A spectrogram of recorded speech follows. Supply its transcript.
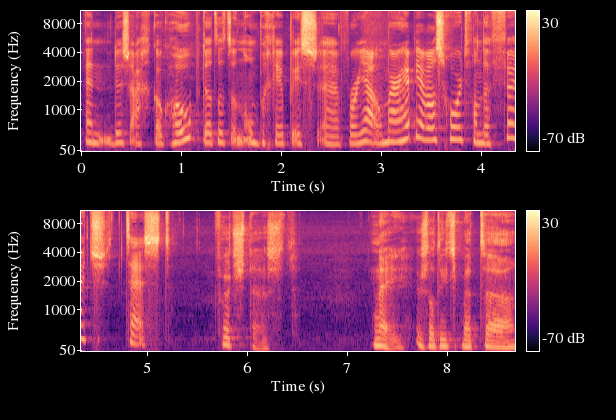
en dus eigenlijk ook hoop dat het een onbegrip is uh, voor jou. Maar heb jij wel eens gehoord van de fudge-test? Fudge-test? Nee, is dat iets met uh,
